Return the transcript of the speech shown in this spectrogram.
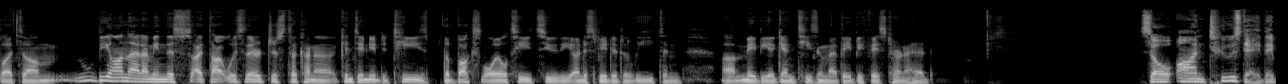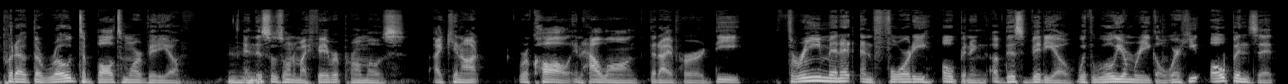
But um, beyond that, I mean, this I thought was there just to kind of continue to tease the Bucks' loyalty to the undisputed elite, and uh, maybe again teasing that babyface turn ahead. So on Tuesday, they put out the Road to Baltimore video. And this was one of my favorite promos. I cannot recall in how long that I've heard the three minute and 40 opening of this video with William Regal, where he opens it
